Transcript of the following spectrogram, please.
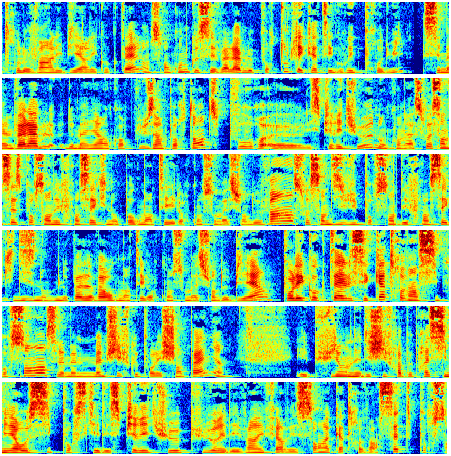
entre le vin, les bières, les cocktails, on se rend compte que c'est valable pour toutes les catégories de produits. C'est même valable de manière encore plus importante pour euh, les spiritueux. Donc, on a 76% des Français qui n'ont pas augmenté leur consommation de vin, 78% des Français qui disent ne pas avoir augmenté leur consommation de bière. Pour les cocktails, c'est 86%, c'est le même, même chiffre que pour les champagnes. Et puis, on a des chiffres à peu près similaires aussi pour ce qui est des spiritueux purs et des vins effervescents à 87%.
